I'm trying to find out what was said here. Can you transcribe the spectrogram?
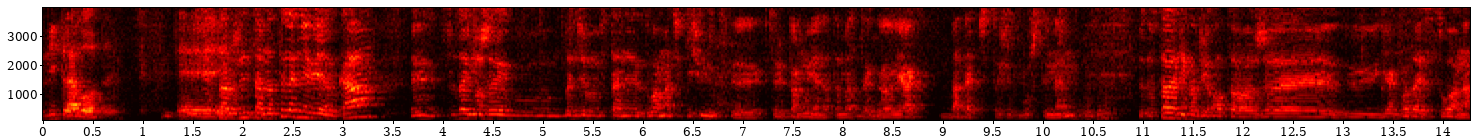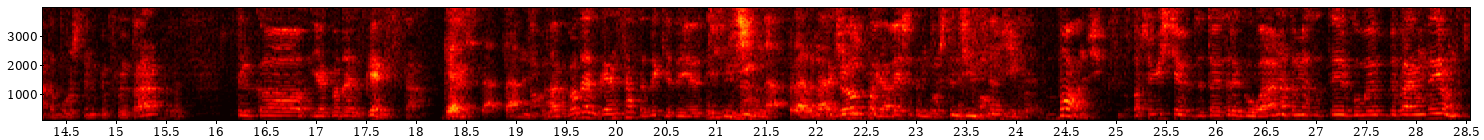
litra wody. Jest ta różnica na tyle niewielka, y, tutaj może y, będziemy w stanie złamać jakiś mit, y, który panuje na temat Mhm. tego, jak badać, czy coś jest bursztynem. Że to wcale nie chodzi o to, że y, jak woda jest słona, to bursztyn wypływa, tylko jak woda jest gęsta. Gęsta, tak. No, a woda jest gęsta wtedy, kiedy jest zimna. Zimna, prawda? Dlatego Czyli pojawia się ten bursztyn zimą. zimą. Bądź, oczywiście to jest reguła, natomiast od tej reguły bywają wyjątki,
